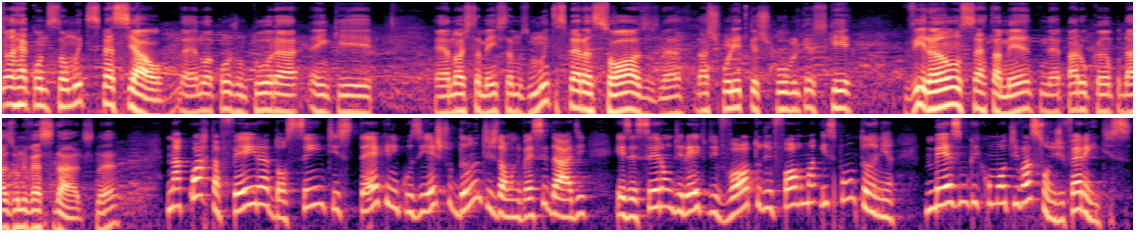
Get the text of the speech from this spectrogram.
uma recondução muito especial, né, numa conjuntura em que é, nós também estamos muito esperançosos, né, das políticas públicas que virão certamente né, para o campo das universidades. Né? Na quarta-feira, docentes, técnicos e estudantes da universidade exerceram o direito de voto de forma espontânea, mesmo que com motivações diferentes.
